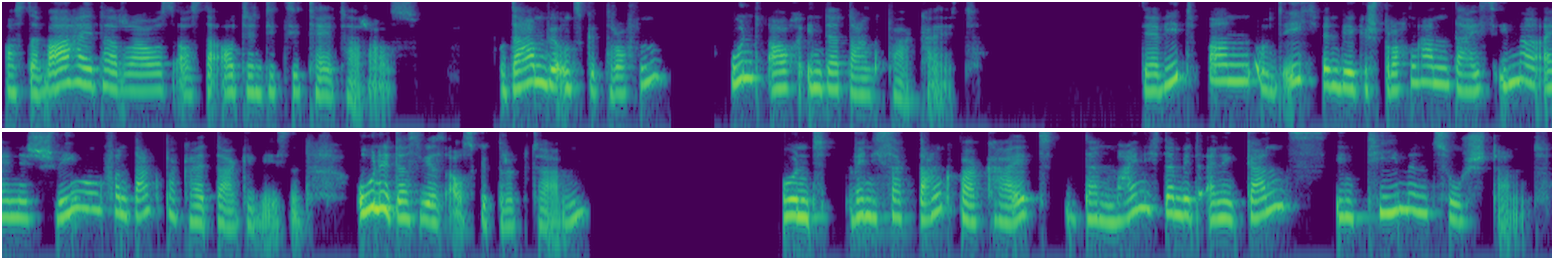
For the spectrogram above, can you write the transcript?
aus der Wahrheit heraus, aus der Authentizität heraus. Und da haben wir uns getroffen und auch in der Dankbarkeit der Wiedmann und ich, wenn wir gesprochen haben, da ist immer eine Schwingung von Dankbarkeit da gewesen, ohne dass wir es ausgedrückt haben. Und wenn ich sage Dankbarkeit, dann meine ich damit einen ganz intimen Zustand.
